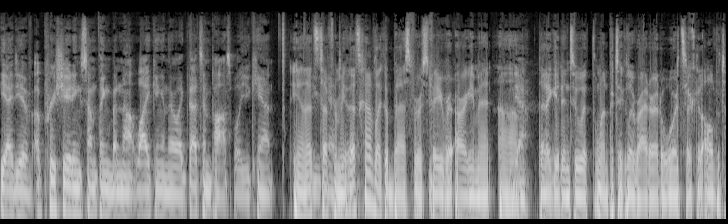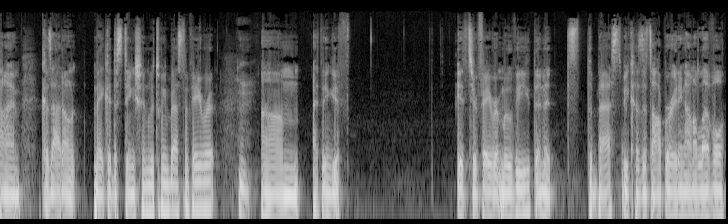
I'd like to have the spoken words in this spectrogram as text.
the idea of appreciating something but not liking, and they're like that's impossible. You can't. Yeah, that's tough for me. That's kind of like a best versus favorite argument um, Yeah. that I get into with one particular writer at award circuit all the time because I don't make a distinction between best and favorite. Hmm. Um, I think if it's your favorite movie, then it's the best because it's operating on a level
